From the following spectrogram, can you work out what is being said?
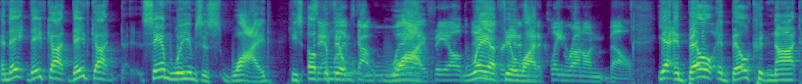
And they they've got they've got Sam Williams is wide. He's up Sam the field Sam Williams got way wide, upfield, way upfield Hernandez wide. Had a clean run on Bell. Yeah, and Bell and Bell could not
